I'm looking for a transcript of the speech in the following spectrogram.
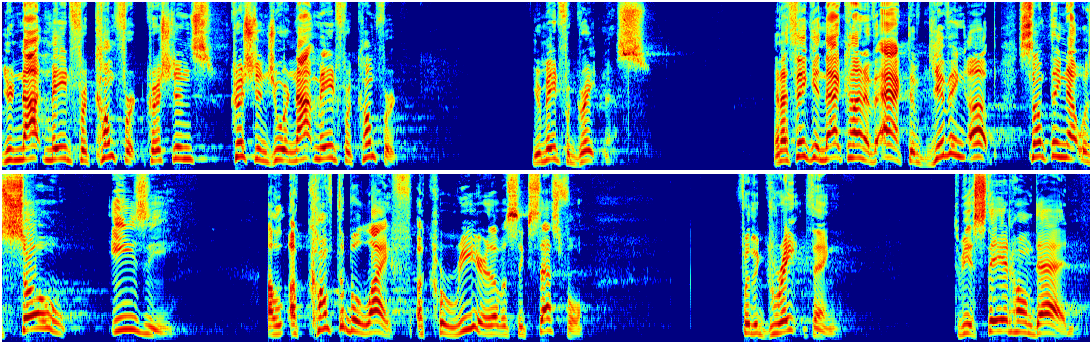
You're not made for comfort, Christians. Christians, you are not made for comfort. You're made for greatness. And I think in that kind of act of giving up something that was so easy, a, a comfortable life, a career that was successful, for the great thing, to be a stay at home dad,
